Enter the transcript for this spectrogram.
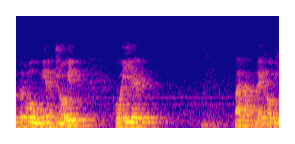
vrlo umjeren čovjek koji je, pa tako rekao bih,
